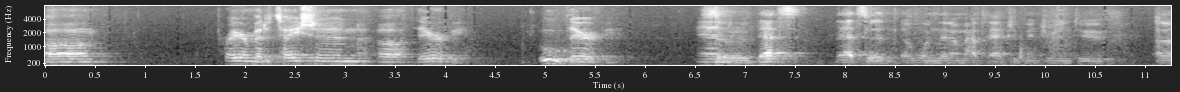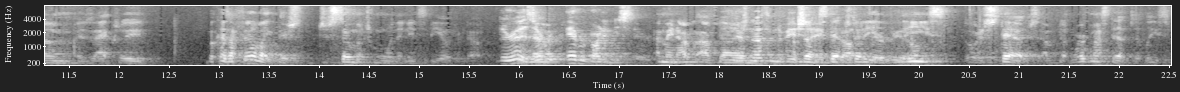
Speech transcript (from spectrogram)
um, prayer, meditation, uh, therapy. Ooh, therapy. So that's, that's a, a one that I'm about to actually venture into, um, is actually, because I feel like there's just so much more that needs to be opened up. there is, every, everybody needs therapy. I mean, I've, I've done. There's nothing to be I've done ashamed step study at least, or steps, I've done, worked my steps at least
